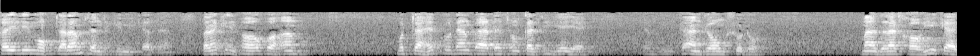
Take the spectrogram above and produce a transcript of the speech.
خیلی محترم زندگی می‌کردن برای اینها با هم متحد بودن بعد از اون قضیه که انجام شد و معذرت خواهی که از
